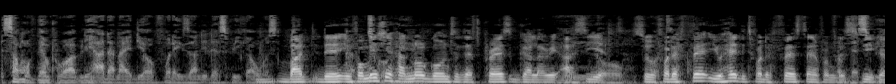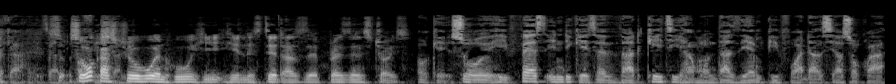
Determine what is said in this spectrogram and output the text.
some of them probably had an idea of what exactly the speaker was. But the information had not gone to the press gallery as No, yet. So for the fir- you heard it for the first time from, From the the speaker. speaker, so, exactly, so walk us through who and who he, he listed as the president's choice. Okay, so he first indicated that K.T. Hammond, that's the MP for Adansi Asokwa,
